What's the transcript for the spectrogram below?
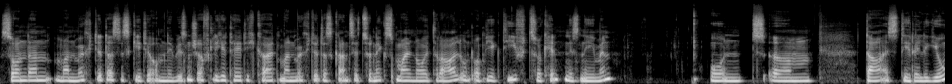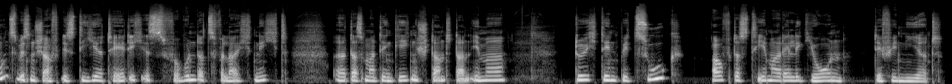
sondern man möchte das, es geht ja um eine wissenschaftliche Tätigkeit, man möchte das Ganze zunächst mal neutral und objektiv zur Kenntnis nehmen. Und ähm, da es die Religionswissenschaft ist, die hier tätig ist, verwundert es vielleicht nicht, äh, dass man den Gegenstand dann immer durch den Bezug auf das Thema Religion definiert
